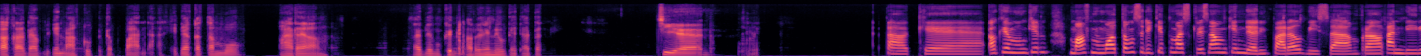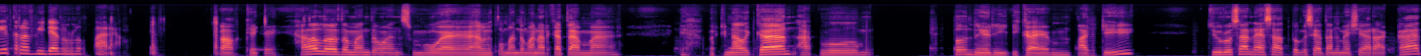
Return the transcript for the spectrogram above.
bakal dampingin aku ke depan. Akhirnya ketemu Farel. Tapi mungkin Farel ini udah datang Cian. Oke, oke mungkin maaf memotong sedikit Mas Krisa mungkin dari Farel bisa memperkenalkan diri terlebih dahulu Farel. Oke, halo teman-teman semua, halo teman-teman Arkatama. Ya, perkenalkan aku dari IKM Padi, jurusan S1 Kesehatan Masyarakat,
